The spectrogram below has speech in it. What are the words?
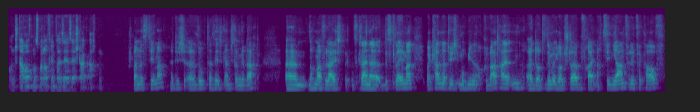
und darauf muss man auf jeden Fall sehr, sehr stark achten. Spannendes Thema, hätte ich äh, so tatsächlich gar nicht dran gedacht. Ähm, Nochmal vielleicht als kleiner Disclaimer, man kann natürlich Immobilien auch privat halten. Äh, dort sind wir, glaube ich, steuerbefreit nach zehn Jahren für den Verkauf.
